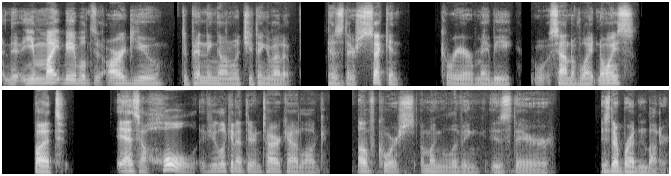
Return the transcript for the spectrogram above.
and you might be able to argue, depending on what you think about it, because their second career may be Sound of White Noise, but as a whole, if you're looking at their entire catalog, of course, Among the Living is their is their bread and butter.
